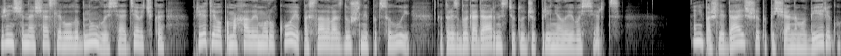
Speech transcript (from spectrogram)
Женщина счастливо улыбнулась, а девочка приветливо помахала ему рукой и послала воздушный поцелуй, который с благодарностью тут же приняло его сердце. Они пошли дальше, по песчаному берегу,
